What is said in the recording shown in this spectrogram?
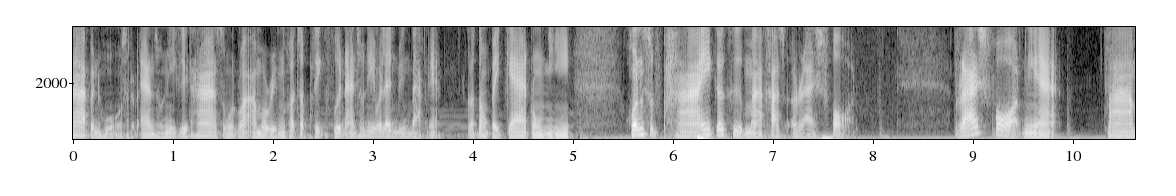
น่าเป็นห่วงสำหรับแอนโทนีคือถ้าสมมติว่าอามอริมเขาจะพลิกฟื้นแอนโทนีไปเล่นวิงแบ็กเนี่ยก็ต้องไปแก้ตรงนี้ คนสุดท้ายก็คือมาคัสแรชฟอร์ดแรชฟอร์ดเนี่ยตาม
